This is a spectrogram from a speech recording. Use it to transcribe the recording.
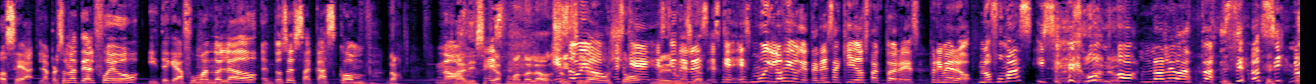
O sea, la persona te da el fuego y te queda fumando al lado, entonces sacás conv. No. No, Nadie se queda es- fumando al lado. Es Sí, si lo hago es yo, que, me es, que tenés- es que es muy lógico que tenés aquí dos factores. Primero, no fumas y segundo, no levantaste así. No.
